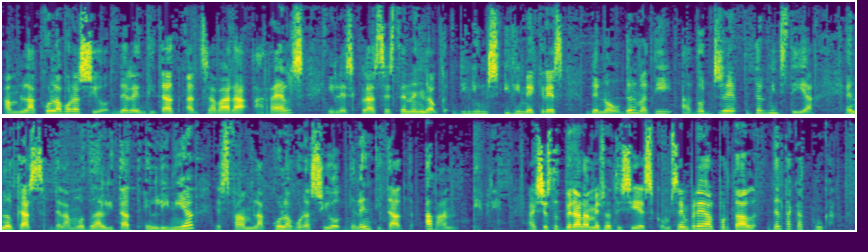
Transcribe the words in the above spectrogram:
amb la col·laboració de l'entitat Atzavara Arrels i les classes tenen lloc dilluns i dimecres de 9 del matí a 12 del migdia. En el cas de la modalitat en línia, es fa amb la col·laboració de l'entitat Avant Ebre. Això és tot per ara. Més notícies, com sempre, al portal deltacat.cat.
